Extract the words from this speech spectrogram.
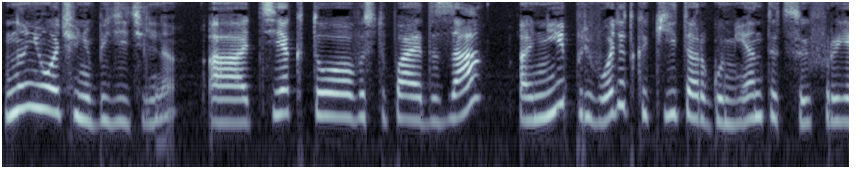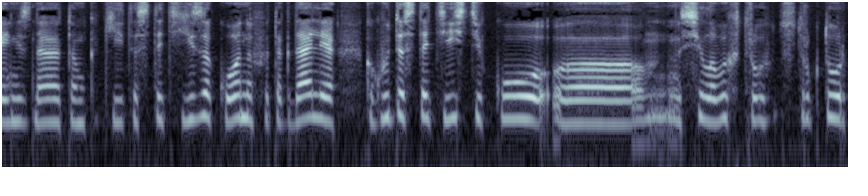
ну, не очень убедительно. А те, кто выступает за, они приводят какие-то аргументы, цифры, я не знаю, там какие-то статьи законов и так далее, какую-то статистику э, силовых стру- структур.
